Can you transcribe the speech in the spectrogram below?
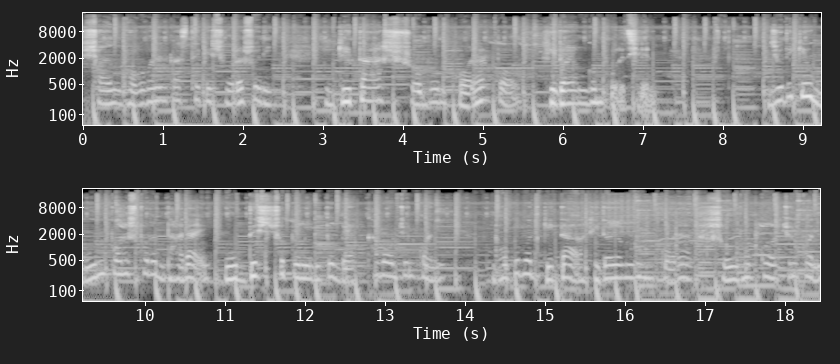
স্বয়ং ভগবানের কাছ থেকে সরাসরি গীতা শ্রবণ করার পর হৃদয়ঙ্গম করেছিলেন। যদি কেউ গুরু পরস্পরের ধারায় উদ্দেশ্য প্রণোদিত ব্যাখ্যা বর্জন করে ভগবদ গীতা হৃদয়ঙ্গম করার সৌভাগ্য অর্জন করে,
